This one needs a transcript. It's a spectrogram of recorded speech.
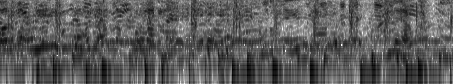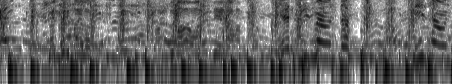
भएर बस्ने कोरोना तिजमा हुन्छ तिजमा हुन्छ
